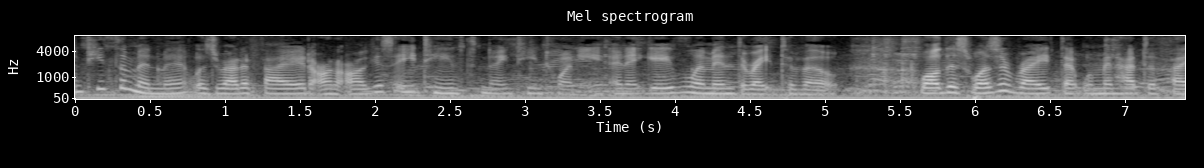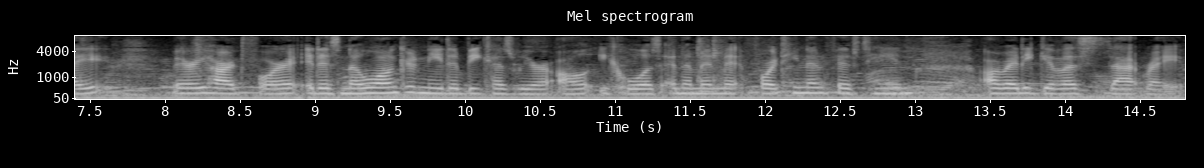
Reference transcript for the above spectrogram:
19th Amendment was ratified on August 18, 1920, and it gave women the right to vote. While this was a right that women had to fight very hard for, it is no longer needed because we are all equals, and Amendment 14 and 15 already give us that right.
